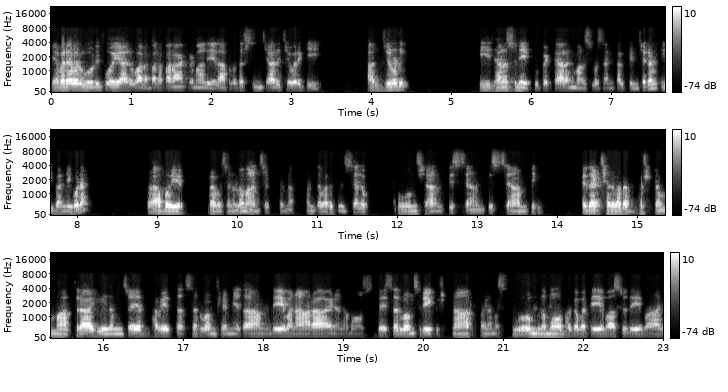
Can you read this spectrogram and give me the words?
ఎవరెవరు ఓడిపోయారు వాళ్ళ బలపరాక్రమాలు ఎలా ప్రదర్శించారు చివరికి అర్జునుడు ఈ ధనస్సుని ఎక్కువ పెట్టాలని మనసులో సంకల్పించడం ఇవన్నీ కూడా రాబోయే ప్రవచనంలో మనం చెప్తున్నాం. అంతవరకు సెలవు. ఓం శాంతి శాంతి శాంతి. యదక్షరవదభ్రష్టం మాత్రాహీనం చ యద్భవేత్ తత్సర్వం క్షమ్యతాం. దేవనారాయణ నమోస్తే. సర్వం శ్రీకృష్ణార్పణమస్తు. ఓం నమో భగవతే వాసుదేవాయ.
